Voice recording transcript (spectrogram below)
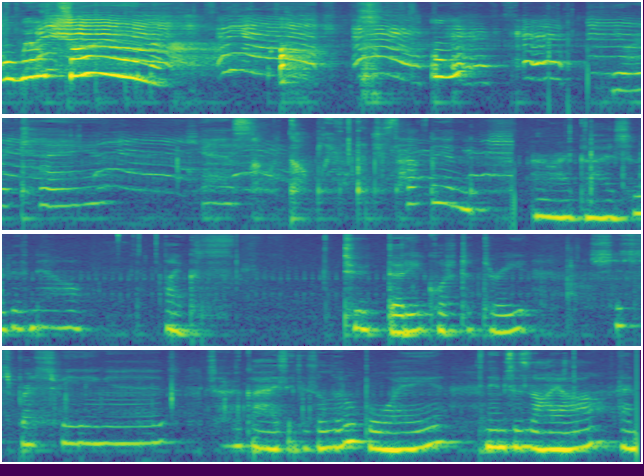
Oh, well done. Oh. Oh. You okay? Yes. Oh, I can't believe that that just happened. Alright, guys, so it is now like 2.30, quarter to 3. She's just breastfeeding it. So, guys, it is a little boy. His name's Isaiah, and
